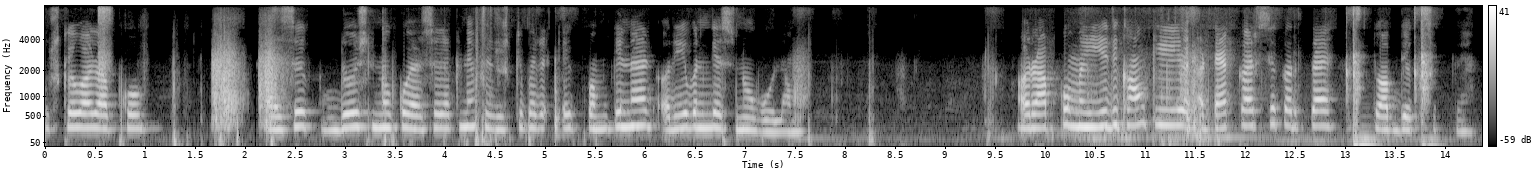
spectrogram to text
उसके बाद आपको ऐसे दो स्नो को ऐसे रखने फिर उसके बाद एक पंपकिन हेड और ये बन गया स्नो गोलम और आपको मैं ये दिखाऊँ कि ये अटैक कैसे करता है तो आप देख सकते हैं।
